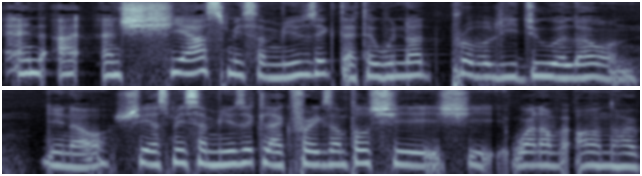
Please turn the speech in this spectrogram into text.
and I, and she asked me some music that I would not probably do alone. You know, she asked me some music, like for example, she she one of on her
